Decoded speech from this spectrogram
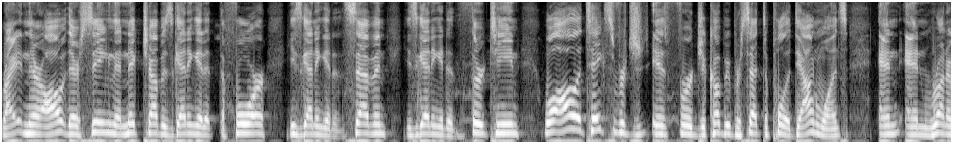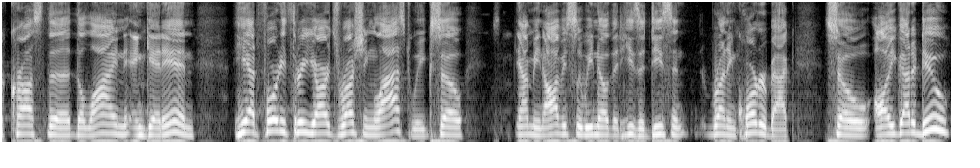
Right, and they're all they're seeing that Nick Chubb is getting it at the four, he's getting it at the seven, he's getting it at the thirteen. Well, all it takes for is for Jacoby Brissett to pull it down once and and run across the the line and get in. He had 43 yards rushing last week, so I mean, obviously we know that he's a decent running quarterback. So all you got to do,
